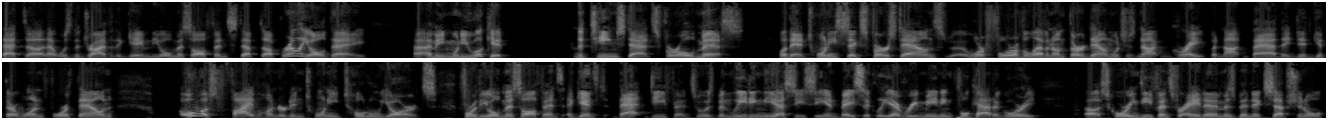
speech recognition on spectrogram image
That uh, that was the drive of the game. The Ole Miss offense stepped up really all day. I mean, when you look at the team stats for Ole Miss, well, they had 26 first downs, uh, were four of 11 on third down, which is not great, but not bad. They did get their one fourth down almost 520 total yards for the Ole Miss offense against that defense, who has been leading the SEC in basically every meaningful category. Uh, scoring defense for A&M has been exceptional.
